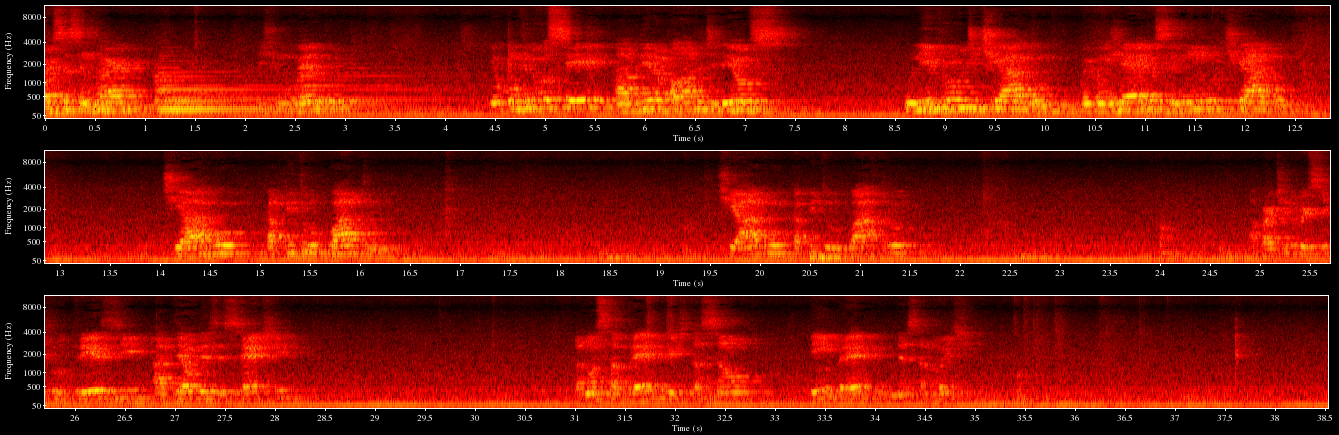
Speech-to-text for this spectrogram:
pode se assentar neste momento. Eu convido você a abrir a palavra de Deus no livro de Tiago, o Evangelho segundo Tiago. Tiago, capítulo 4. Tiago, capítulo 4. A partir do versículo 13 até o 17 para a nossa breve meditação, bem breve, nessa noite.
